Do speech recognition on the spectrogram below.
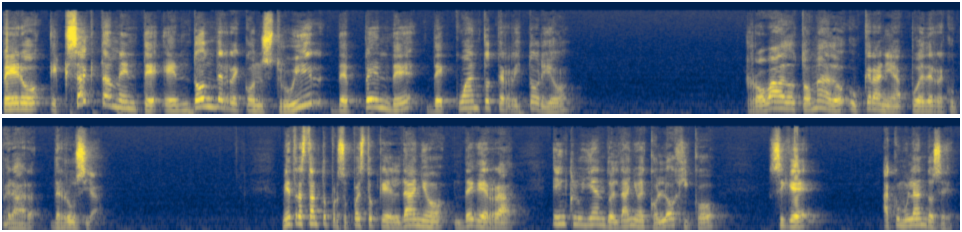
Pero exactamente en dónde reconstruir depende de cuánto territorio robado, tomado, Ucrania puede recuperar de Rusia. Mientras tanto, por supuesto que el daño de guerra, incluyendo el daño ecológico, sigue acumulándose.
